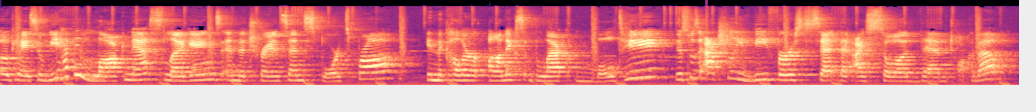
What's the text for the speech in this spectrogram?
Okay, so we have the Loch Ness leggings and the Transcend sports bra in the color Onyx Black Multi. This was actually the first set that I saw them talk about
